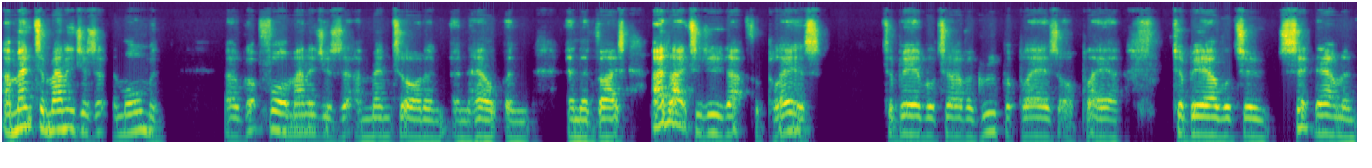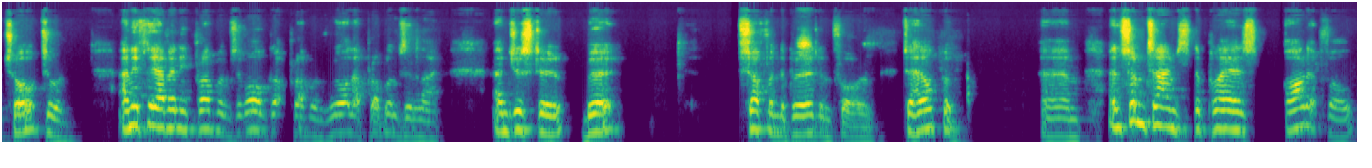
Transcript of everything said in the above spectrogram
I'm mentor managers at the moment. I've got four managers that I mentor and, and help and, and advise. I'd like to do that for players to be able to have a group of players or player to be able to sit down and talk to them. And if they have any problems, they've all got problems. We all have problems in life. And just to bur- soften the burden for them, to help them. Um, and sometimes the players are at fault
